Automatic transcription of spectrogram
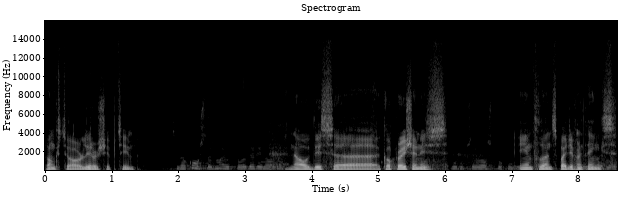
belongs to our leadership team. Now this uh, cooperation is influenced by different things.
